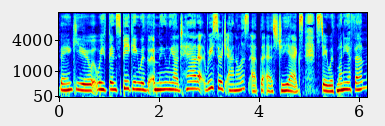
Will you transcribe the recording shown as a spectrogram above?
Thank you. We've been speaking with Amelia Tan, research analyst at the SGX. Stay with Money FM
